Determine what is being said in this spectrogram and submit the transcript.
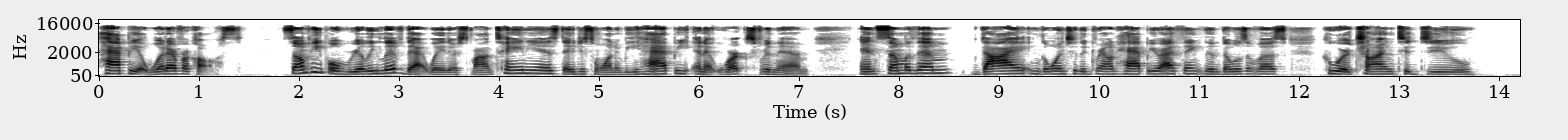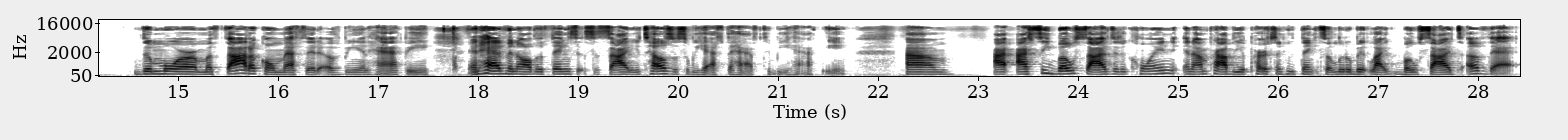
happy at whatever cost. Some people really live that way. They're spontaneous, they just want to be happy, and it works for them. And some of them die and go into the ground happier, I think, than those of us who are trying to do the more methodical method of being happy and having all the things that society tells us we have to have to be happy. Um, I, I see both sides of the coin, and I'm probably a person who thinks a little bit like both sides of that.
